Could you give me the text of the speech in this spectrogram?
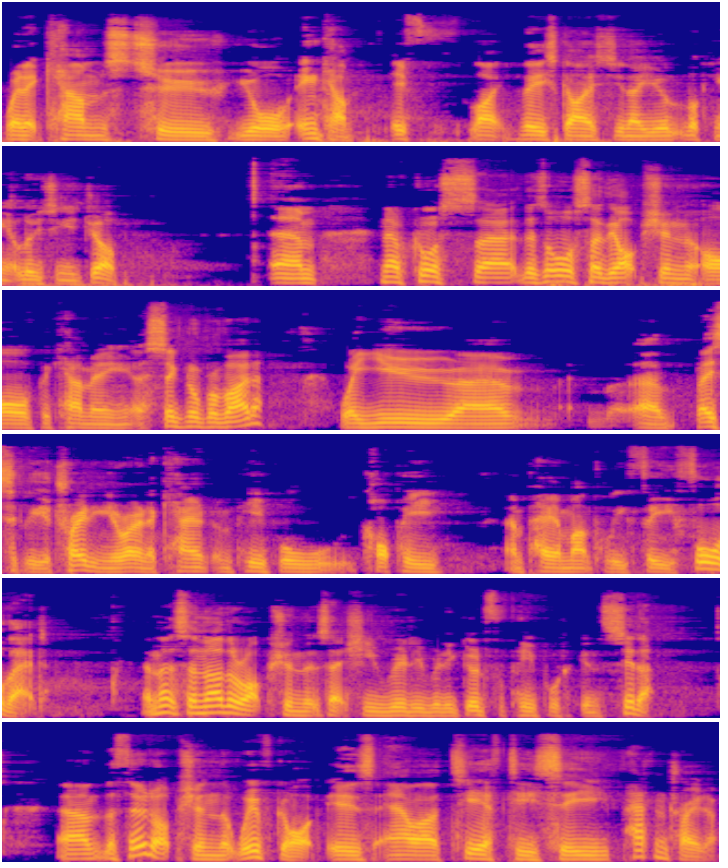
when it comes to your income. If like these guys, you know, you're looking at losing your job. Um, now, of course, uh, there's also the option of becoming a signal provider, where you uh, uh, basically you're trading your own account and people copy and pay a monthly fee for that. And that's another option that's actually really, really good for people to consider. Um, the third option that we've got is our TFTC pattern trader.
